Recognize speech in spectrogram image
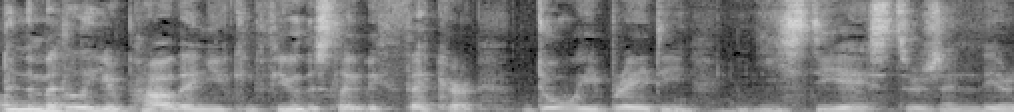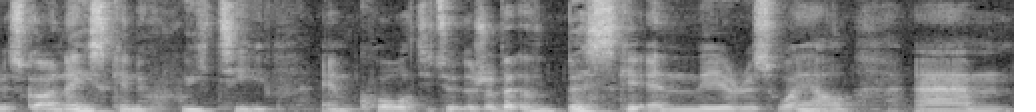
in the middle of your palate then you can feel the slightly thicker, doughy, bready, yeasty esters in there. It's got a nice kind of wheaty um, quality to it. There's a bit of biscuit in there as well. Um,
